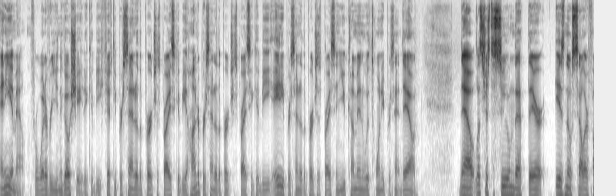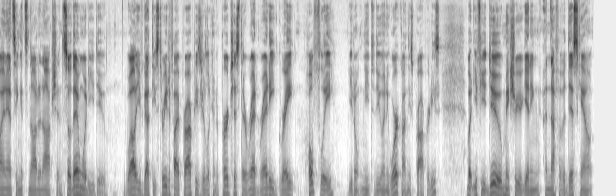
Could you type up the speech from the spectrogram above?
any amount for whatever you negotiate. It could be 50% of the purchase price, it could be 100% of the purchase price, it could be 80% of the purchase price, and you come in with 20% down. Now, let's just assume that there is no seller financing, it's not an option. So then what do you do? Well, you've got these three to five properties you're looking to purchase, they're rent ready, great. Hopefully, you don't need to do any work on these properties. But if you do, make sure you're getting enough of a discount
